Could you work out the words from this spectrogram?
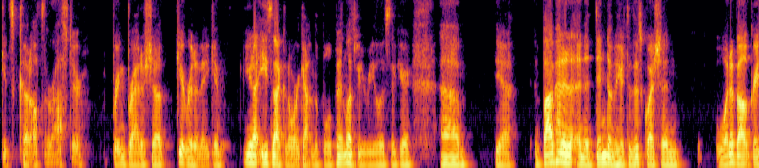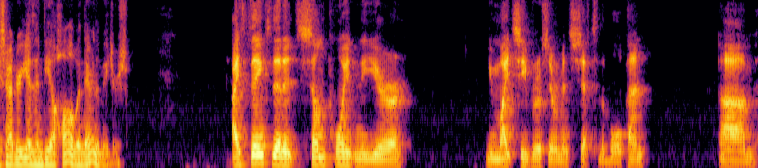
gets cut off the roster. Bring Bradish up, get rid of Akin. You're not. He's not going to work out in the bullpen. Let's be realistic here. Um, yeah. Bob had an, an addendum here to this question. What about Grayson Rodriguez and DL Hall when they're in the majors? I think that at some point in the year, you might see Bruce Zimmermann shift to the bullpen. Um,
